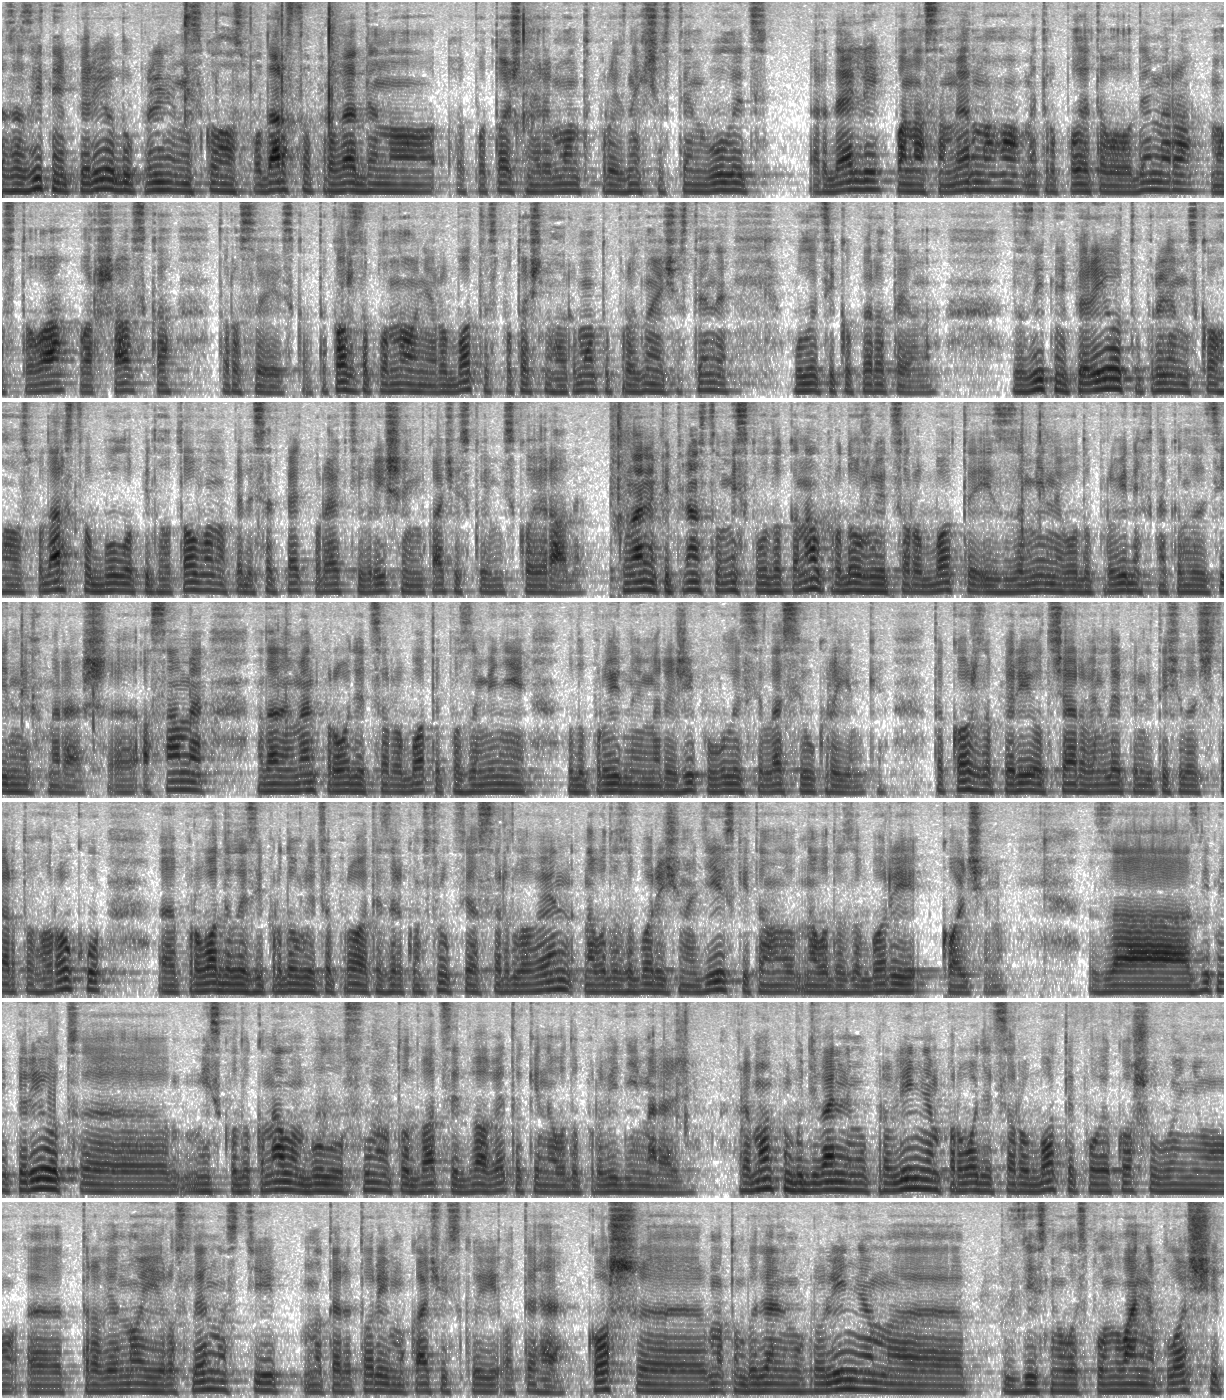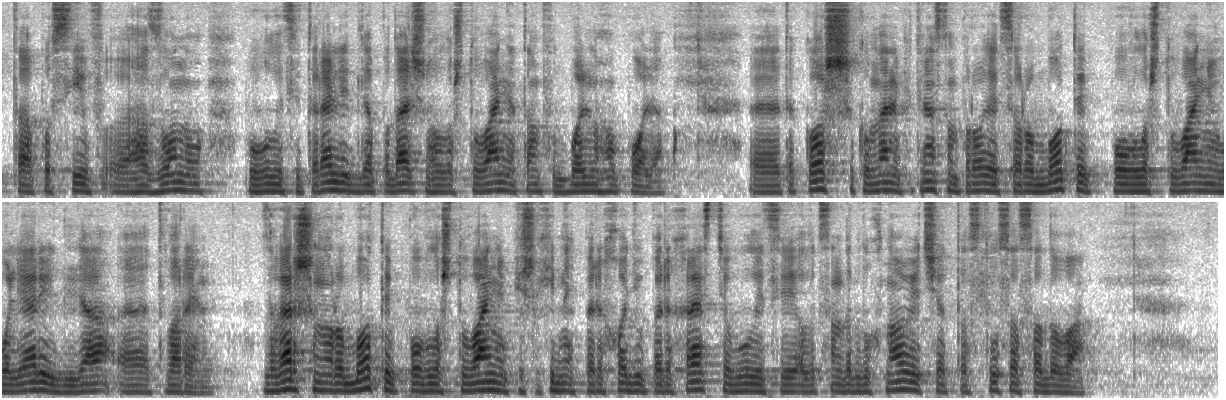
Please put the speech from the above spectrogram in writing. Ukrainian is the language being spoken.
За звітний період управління міського господарства проведено е, поточний ремонт проїзних частин вулиць Ерделі, Панаса Мирного, Митрополита Володимира, Мостова, Варшавська та Росоївська. Також заплановані роботи з поточного ремонту проїзної частини вулиці Кооперативна. За звітний період управління міського господарства було підготовлено 55 проєктів рішень Мукачівської міської ради. Комунальне підприємство «Міськводоканал» продовжуються роботи із заміни водопровідних та каналізаційних мереж. Е, А саме на даний момент проводяться роботи по заміні водопровідної мережі по вулиці Лесі Українки. Також за період червень-липень 2024 року е, проводились і продовжується проводитись реконструкція свердловин на водозаборі Чинадіївській та на водозаборі Кольчино. За звітний період е, міськводоканалом було усунуто 22 витоки на водопровідній мережі. Ремонтно-будівельним управлінням проводяться роботи по викошуванню е, трав'яної рослинності на території Мукачівської ОТГ. Також е, ремонтно-будівельним управлінням е, здійснювалось планування площі та посів газону по вулиці Терелі для подальшого влаштування там футбольного поля. Також комунальним підприємством проводяться роботи по влаштуванню вольєрів для тварин. Завершено роботи по влаштуванню пішохідних переходів перехрестя вулиці Олександра Духновича та Стуса Садова.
